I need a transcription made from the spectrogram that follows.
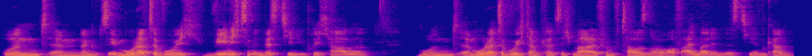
Und ähm, dann gibt es eben Monate, wo ich wenig zum Investieren übrig habe mhm. und äh, Monate, wo ich dann plötzlich mal 5000 Euro auf einmal investieren kann.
